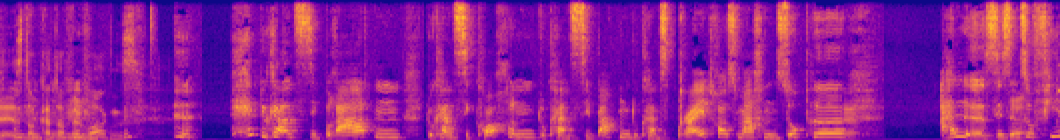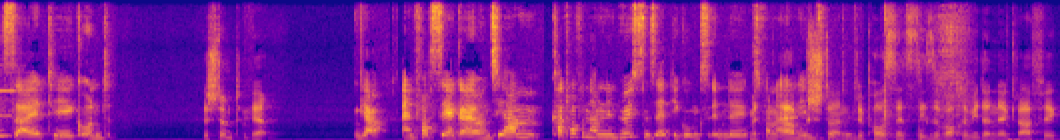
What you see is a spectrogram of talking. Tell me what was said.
der isst doch Kartoffeln morgens. Du kannst sie braten, du kannst sie kochen, du kannst sie backen, du kannst Brei draus machen, Suppe, Ja, alles. Sie sind Ja. so vielseitig und das stimmt, ja. Ja, einfach sehr geil. Und sie haben, Kartoffeln haben den höchsten Sättigungsindex Mit von allen Abstand. Wir posten jetzt diese Woche wieder eine Grafik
